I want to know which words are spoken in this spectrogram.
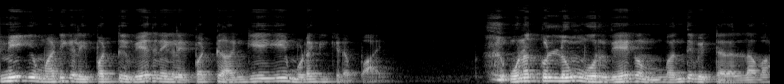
நீயும் அடிகளை பட்டு வேதனைகளை பட்டு அங்கேயே முடங்கி கிடப்பாய். உனக்குள்ளும் ஒரு வேகம் வந்துவிட்டதல்லவா?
